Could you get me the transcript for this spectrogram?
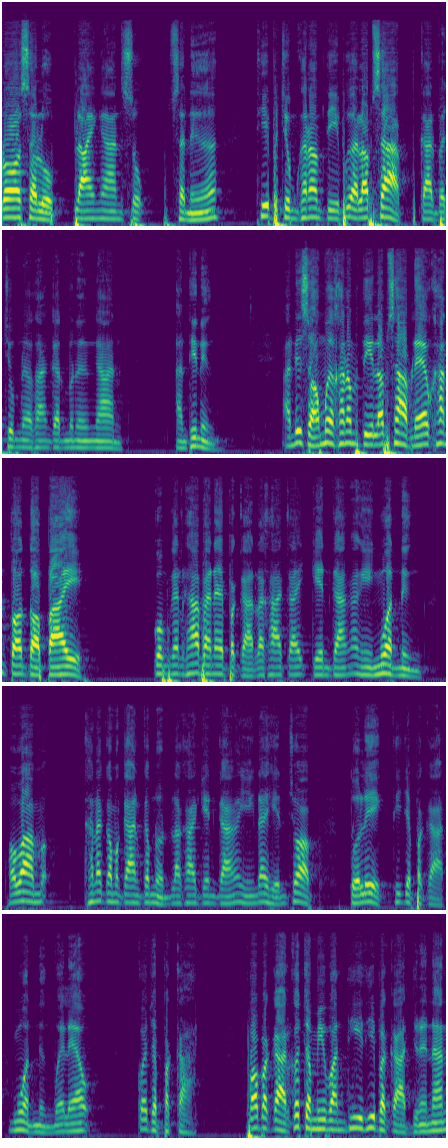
รอสรุปรายงานสุเสนอที่ประชุมคณะรัฐมนตรีเพื่อรับทราบการประชุมแนวทางการดำเนินงานอันที่ 1 อันที่ 2 เมื่อคณะมนตรีรับทราบแล้วขั้นตอนต่อไป กรมการค้าภายในประกาศราคาเกณฑ์กลางอ้างอิงงวดหนึ่งเพราะว่าคณะกรรมการกำหนดราคาเกณฑ์กลางอ้างอิงได้เห็นชอบตัวเลขที่จะประกาศงวดหนึ่งไว้แล้ว ก็จะประกาศพอประกาศก็จะมีวันที่ที่ประกาศอยู่ในนั้น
